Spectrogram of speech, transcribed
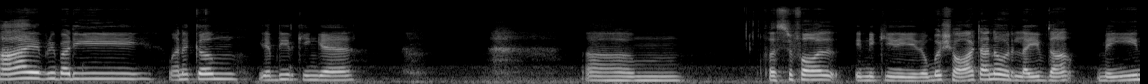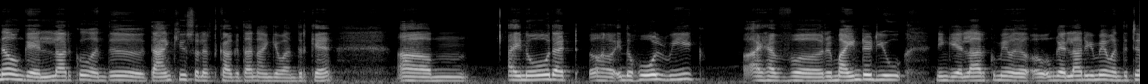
ஹாய் எவ்ரிபடி வணக்கம். எப்படி இருக்கீங்க? ஃபர்ஸ்ட் ஆஃப் ஆல் இன்னைக்கு ரொம்ப ஷார்ட்டான ஒரு லைவ் தான். மெயினாக உங்கள் எல்லாருக்கும் வந்து தேங்க்யூ சொல்கிறதுக்காக தான் நான் இங்கே வந்திருக்கேன். ஐ நோ தட் இந்த whole week I have reminded you நீங்கள் எல்லாருக்குமே உங்கள் எல்லாரையுமே வந்துட்டு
